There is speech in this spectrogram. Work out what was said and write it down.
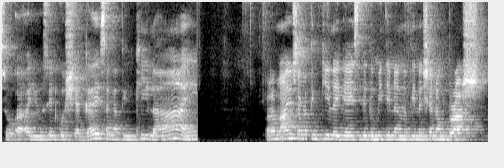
So, aayusin ko siya guys, ang ating kilay. Para maayos ang ating kilay guys, gagamitin na natin na siya ng brush.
